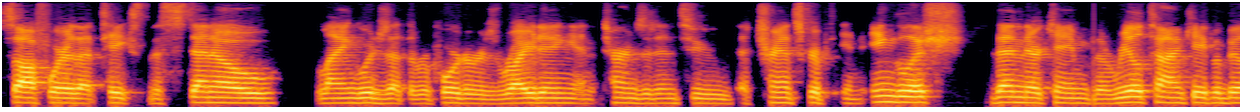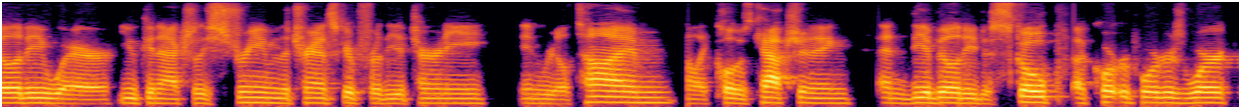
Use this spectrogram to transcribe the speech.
software that takes the steno language that the reporter is writing and turns it into a transcript in English then there came the real time capability where you can actually stream the transcript for the attorney in real time, like closed captioning, and the ability to scope a court reporter's work.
